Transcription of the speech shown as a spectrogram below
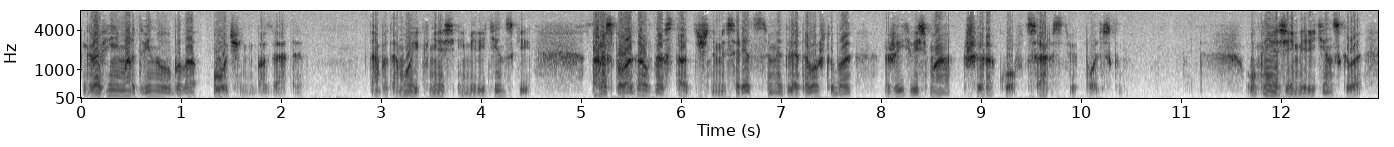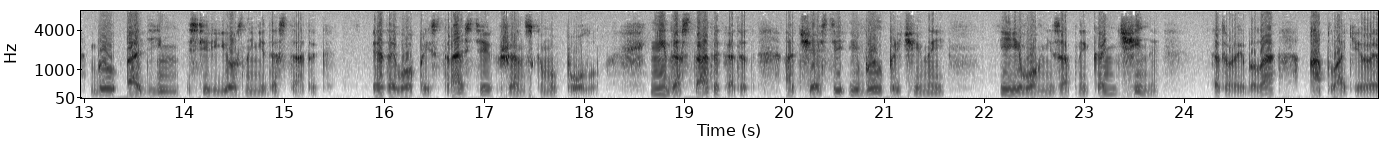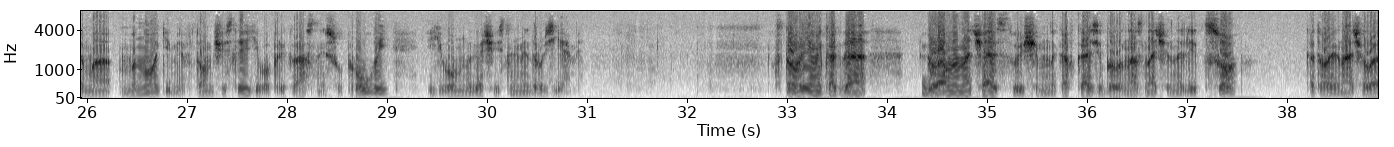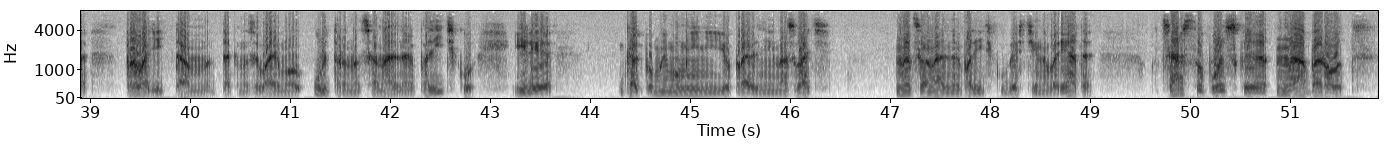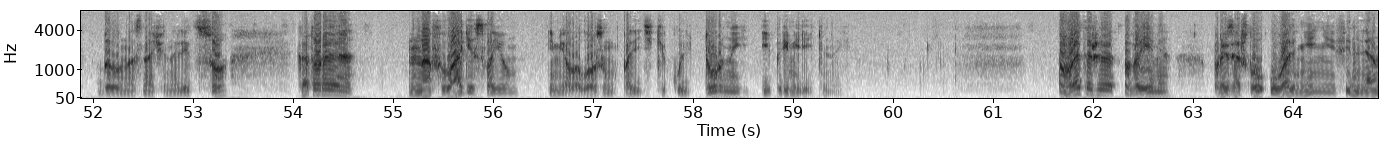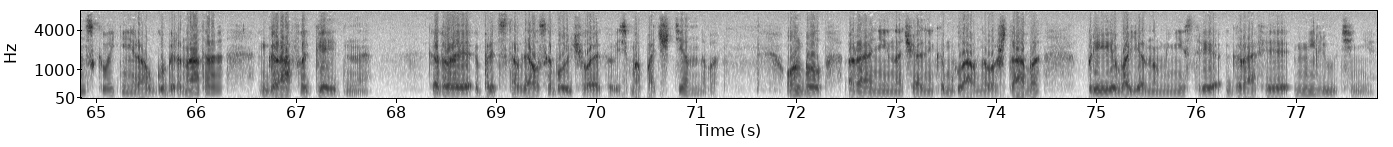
Графиня Мордвинова была очень богата, а потому и князь Эмеретинский располагал достаточными средствами для того, чтобы жить весьма широко в царстве польском. У князя Емеретинского был один серьезный недостаток. Это его пристрастие к женскому полу. Недостаток этот отчасти и был причиной и его внезапной кончины, которая была оплакиваема многими, в том числе его прекрасной супругой и его многочисленными друзьями. В то время, когда главноначальствующим на Кавказе было назначено лицо, которое начало проводить там так называемую ультранациональную политику, или, как по моему мнению, ее правильнее назвать, национальную политику гостиного ряда, в царство польское, наоборот, было назначено лицо, которое на флаге своем имело лозунг политики культурной и примирительной. В это же время произошло увольнение финляндского генерал-губернатора графа Гейдена, который представлял собой человека весьма почтенного. Он был ранее начальником главного штаба при военном министре графе Милютине.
